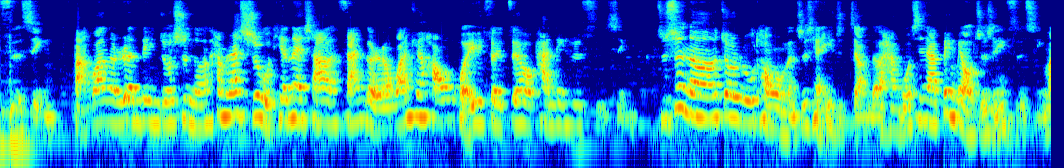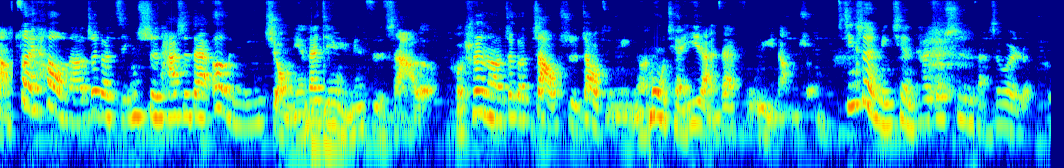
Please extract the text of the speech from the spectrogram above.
死刑。法官的认定就是呢，他们在十五天内杀了三个人，完全毫无悔意，所以最后判定是死刑。只是呢，就如同我们之前一直讲的，韩国现在并没有执行死刑嘛。最后呢，这个金氏他是在二零零九年在监狱里面自杀了。可是呢，这个赵氏赵景明呢，目前依然在服役当中。金氏很明显，他就是反社会人格。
